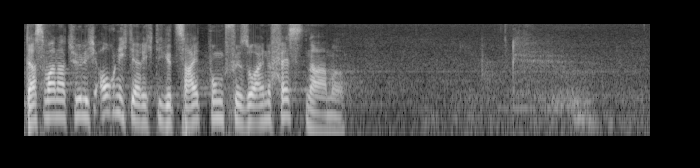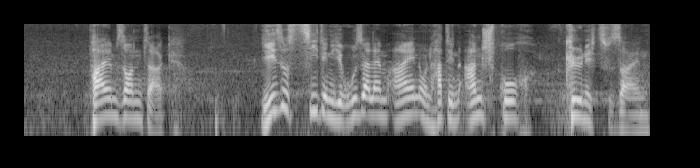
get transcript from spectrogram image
das war natürlich auch nicht der richtige Zeitpunkt für so eine Festnahme. Palmsonntag. Jesus zieht in Jerusalem ein und hat den Anspruch, König zu sein.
